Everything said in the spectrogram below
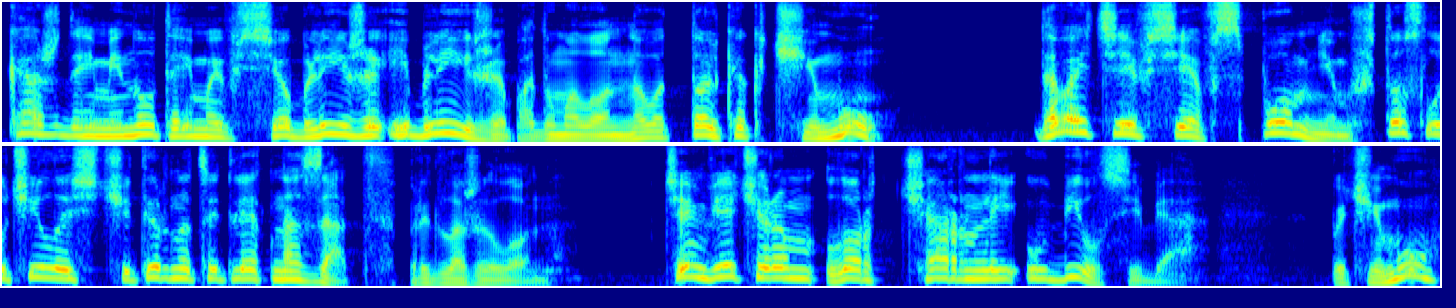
каждой минутой мы все ближе и ближе», — подумал он, — «но вот только к чему?» «Давайте все вспомним, что случилось 14 лет назад», — предложил он. Тем вечером лорд Чарнли убил себя. Почему?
